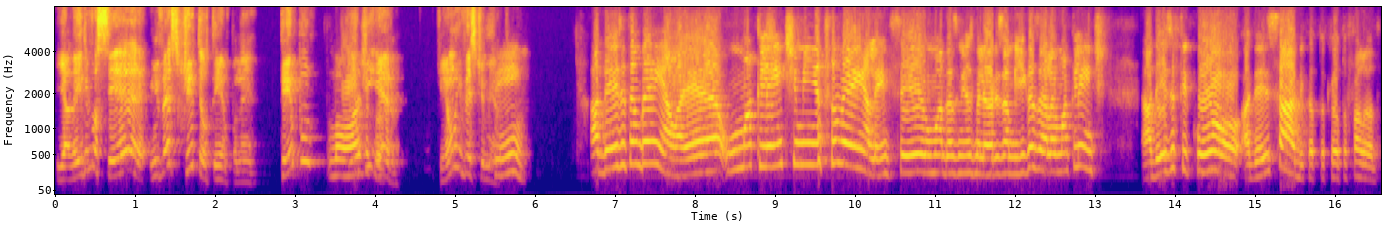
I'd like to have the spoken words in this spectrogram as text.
e além de você investir teu tempo, né? Tempo Lógico. e dinheiro, que é um investimento. Sim. A Deise também, ela é uma cliente minha também, além de ser uma das minhas melhores amigas, ela é uma cliente. A Deise ficou, a Deise sabe que eu tô, que eu tô falando.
